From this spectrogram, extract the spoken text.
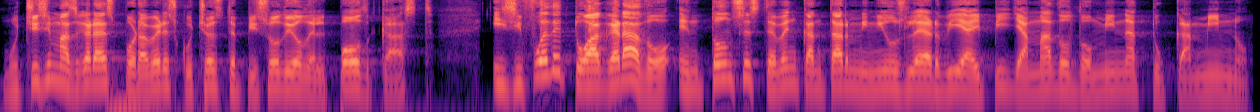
Muchísimas gracias por haber escuchado este episodio del podcast. Y si fue de tu agrado, entonces te va a encantar mi newsletter VIP llamado Domina tu Camino.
